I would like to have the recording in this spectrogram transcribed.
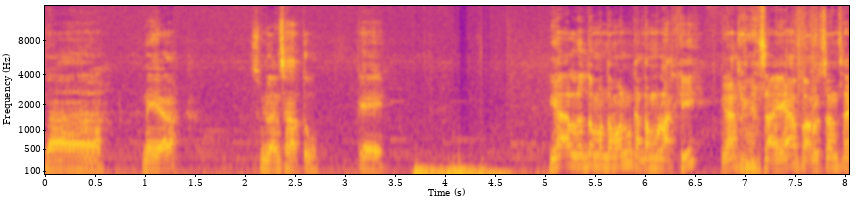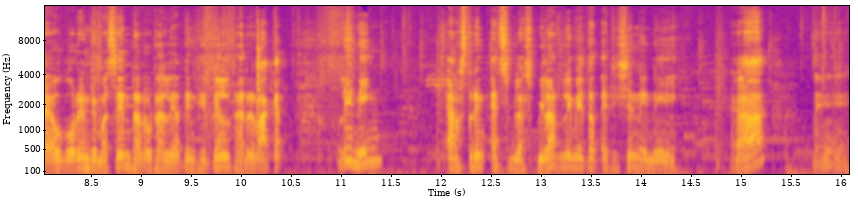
Nah, ini ya 91. Oke. Ya, halo teman-teman, ketemu lagi ya dengan saya. Barusan saya ukurin di mesin dan udah liatin detail dari raket Lining Airstream H99 Limited Edition ini. Ya. Nih.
